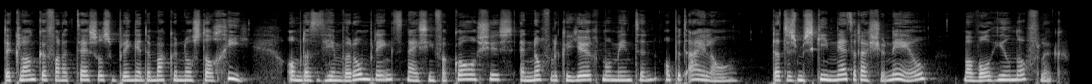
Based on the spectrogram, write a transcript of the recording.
De klanken van het Tessels brengen de makke nostalgie, omdat het hem waarom brengt naar zijn en noffelijke jeugdmomenten op het eiland. Dat is misschien net rationeel, maar wel heel noffelijk.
